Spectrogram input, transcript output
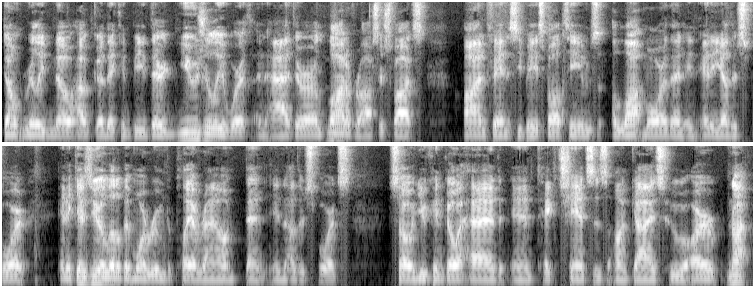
don't really know how good they can be. They're usually worth an ad. There are a lot of roster spots on fantasy baseball teams, a lot more than in any other sport. And it gives you a little bit more room to play around than in other sports. So you can go ahead and take chances on guys who are not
